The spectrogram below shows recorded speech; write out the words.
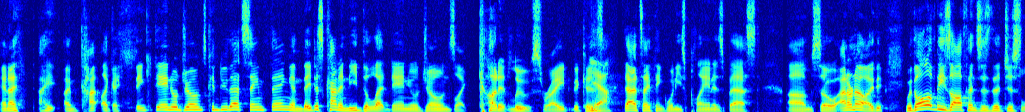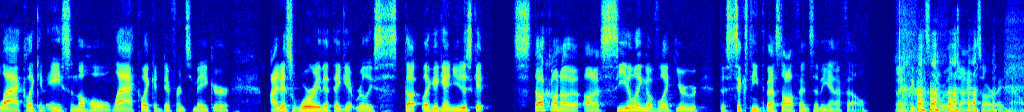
And I, I, I'm kind like I think Daniel Jones can do that same thing, and they just kind of need to let Daniel Jones like cut it loose, right? Because Yeah. that's I think when he's playing his best. Um, so I don't know. I think with all of these offenses that just lack like an ace in the hole, lack like a difference maker, I just worry that they get really stuck. Like again, you just get stuck on a on a ceiling of like you're the 16th best offense in the NFL, and I think that's not where the Giants are right now.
